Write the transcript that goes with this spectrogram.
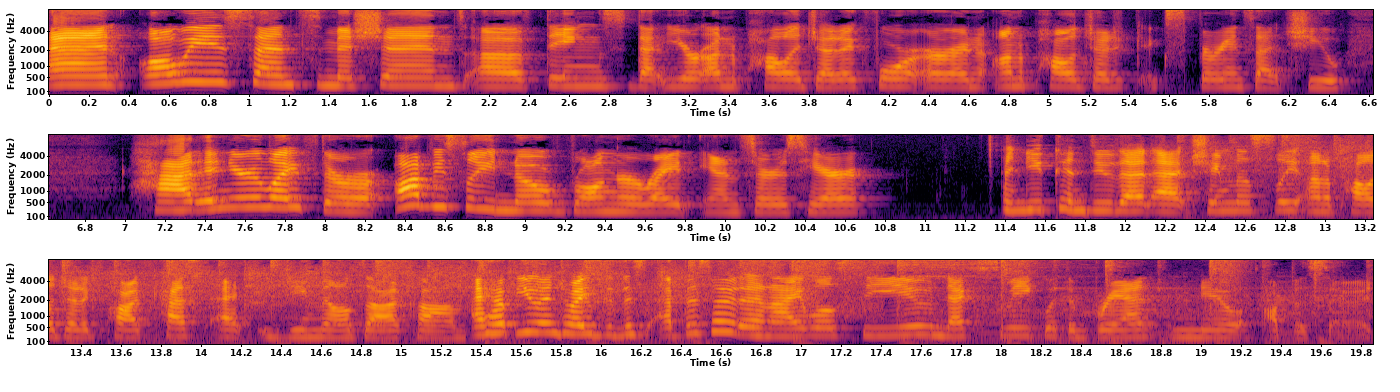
And always send submissions of things that you're unapologetic for or an unapologetic experience that you had in your life. There are obviously no wrong or right answers here. And you can do that at shamelessly unapologetic podcast at gmail.com. I hope you enjoyed this episode, and I will see you next week with a brand new episode.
